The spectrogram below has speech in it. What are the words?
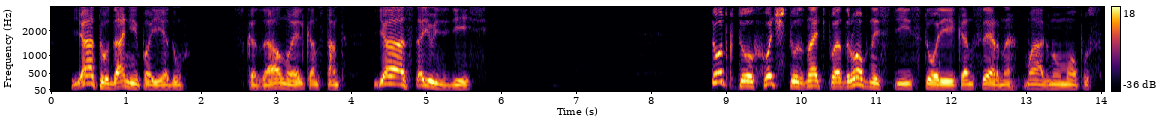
— Я туда не поеду, — сказал Ноэль Констант. — Я остаюсь здесь. Тот, кто хочет узнать подробности истории концерна «Магнум Опус»,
